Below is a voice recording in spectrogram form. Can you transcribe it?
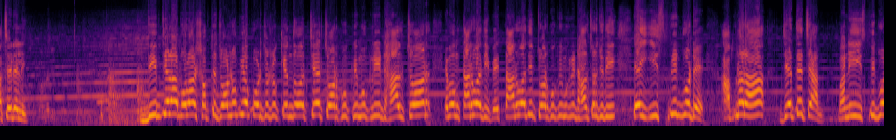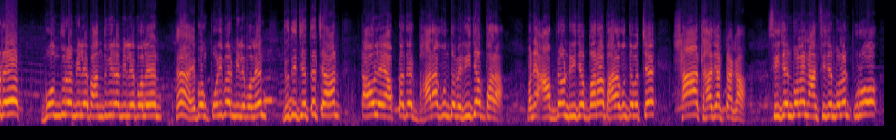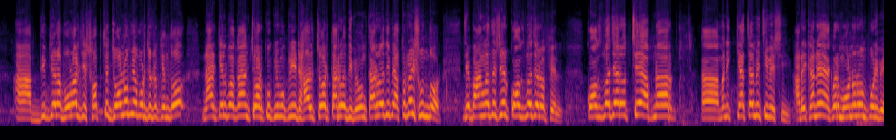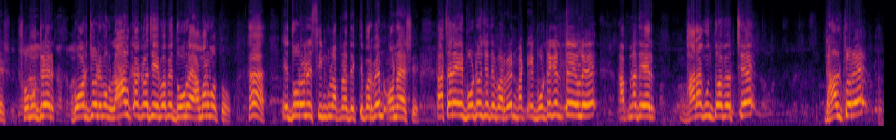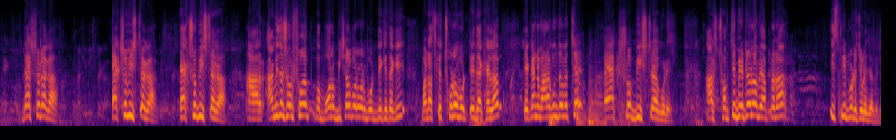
আচ্ছা এটা লিখ। দ্বীপ জেলা বলার সবচেয়ে জনপ্রিয় পর্যটক কেন্দ্র হচ্ছে চর কুকরিমুকরি ঢালচর এবং তারুয়া দ্বীপ। এই তারুয়া দ্বীপ চর কুকরিমুকরি ঢালচর যদি এই স্পিড বোটে আপনারা যেতে চান মানে স্পিড বোটে বন্ধুরা মিলে, বান্ধবীরা মিলে বলেন হ্যাঁ এবং পরিবার মিলে বলেন, যদি যেতে চান, তাহলে আপনাদের ভাড়া গুনতে হবে, রিজার্ভ ভাড়া। মানে আপ ডাউন রিজার্ভ ভাড়া ভাড়া গুনতে হচ্ছে সাত হাজার টাকা। সিজন বলেন আন সিজন বলেন, পুরো দ্বীপ জেলা ভোলার যে সবচেয়ে জনপ্রিয় পর্যটক কেন্দ্র, নারকেল বাগান, চর কুকরিমুকরি ঢালচর তারুয়া দ্বীপ। এবং তারুয়া দ্বীপ এতটাই সুন্দর যে বাংলাদেশের কক্সবাজারও ফেল। কক্সবাজার হচ্ছে আপনার মানে ক্যাচামেচি বেশি। আর এখানে একবার মনোরম পরিবেশ, সমুদ্রের গর্জন এবং লাল কাঁকড়া যে এভাবে দৌড়ায় আমার মতো হ্যাঁ এই দৌড়ানোর সিনগুলো আপনারা দেখতে পারবেন অনায়াসে। তাছাড়া এই বোটেও যেতে পারবেন বাট এই বোটে গেতে হলে আপনাদের ভাড়া গুনতে হবে হচ্ছে ঢাল চড়ে দেড়শো টাকা, একশো বিশ টাকা, একশো বিশ টাকা। আর আমি তো সবসময় বড়, বিশাল বড় বড় বোর্ড দেখে থাকি বাট আজকে ছোটো বোর্ডটাই দেখালাম এখানে ভাড়া গুনতে হচ্ছে একশো বিশ টাকা করে। আর সবচেয়ে বেটার হবে আপনারা স্পিড বোর্ডে চলে যাবেন।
